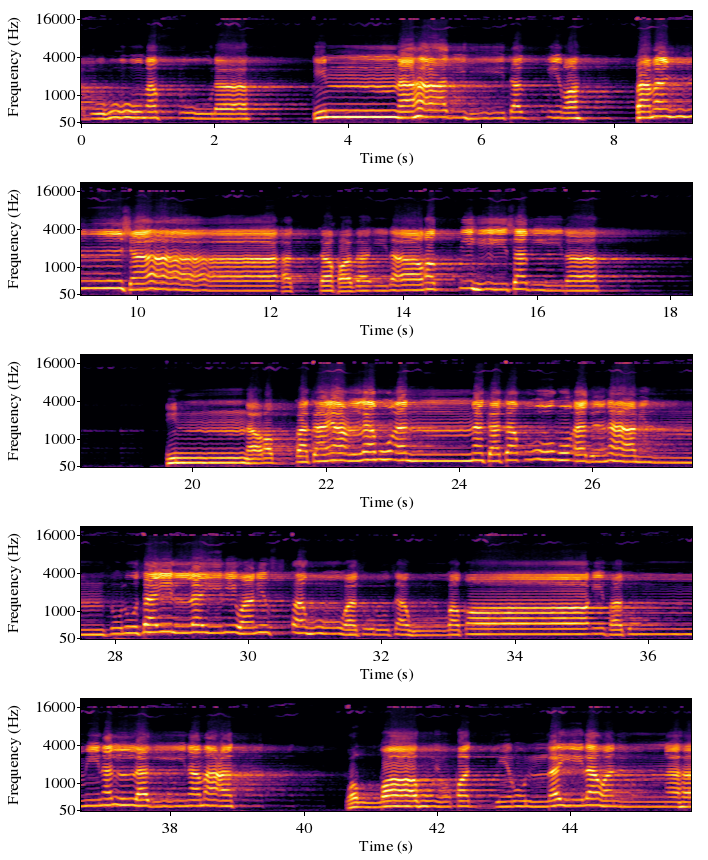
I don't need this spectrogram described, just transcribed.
إن هذه تذكرة فمن شاء اتخذ إلى ربه سبيلا. إن ربك يعلم أنك تقوم أدنى من ثلثي الليل ونصفه وثلثه وطائفة من الذين معك والله يقدر الليل والنهار.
